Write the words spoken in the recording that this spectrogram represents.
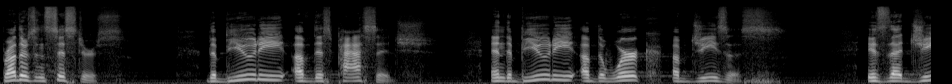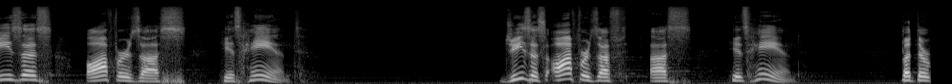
Brothers and sisters, the beauty of this passage and the beauty of the work of Jesus is that Jesus offers us his hand. Jesus offers us, us his hand. But the,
